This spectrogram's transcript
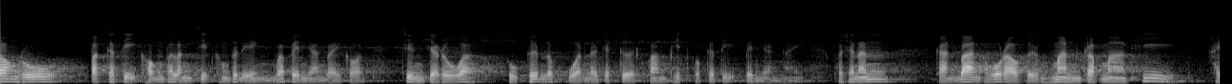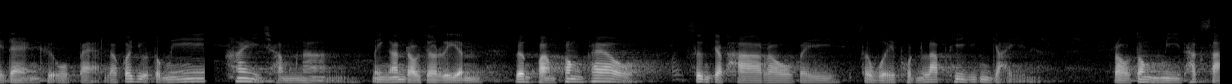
ต้องรู้ ปกติของพลังจิตของตนเองว่าเป็นอย่างไรก่อน จึงจะรู้ว่าถูกคลื่นรบกวนแล้วจะเกิดความผิดปกติเป็นอย่างไรเพราะฉะนั้นการบ้านของพวกเราคือมันกลับมาที่ไข่แดงคือโอแปดแล้วก็อยู่ตรงนี้ให้ชำนาญ ไม่งั้นเราจะเรียนเรื่องความคล่องแคล่ว ซึ่งจะพาเราไปเสวยผลลัพธ์ที่ยิ่งใหญ่เนี่ยเราต้องมีทักษะ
